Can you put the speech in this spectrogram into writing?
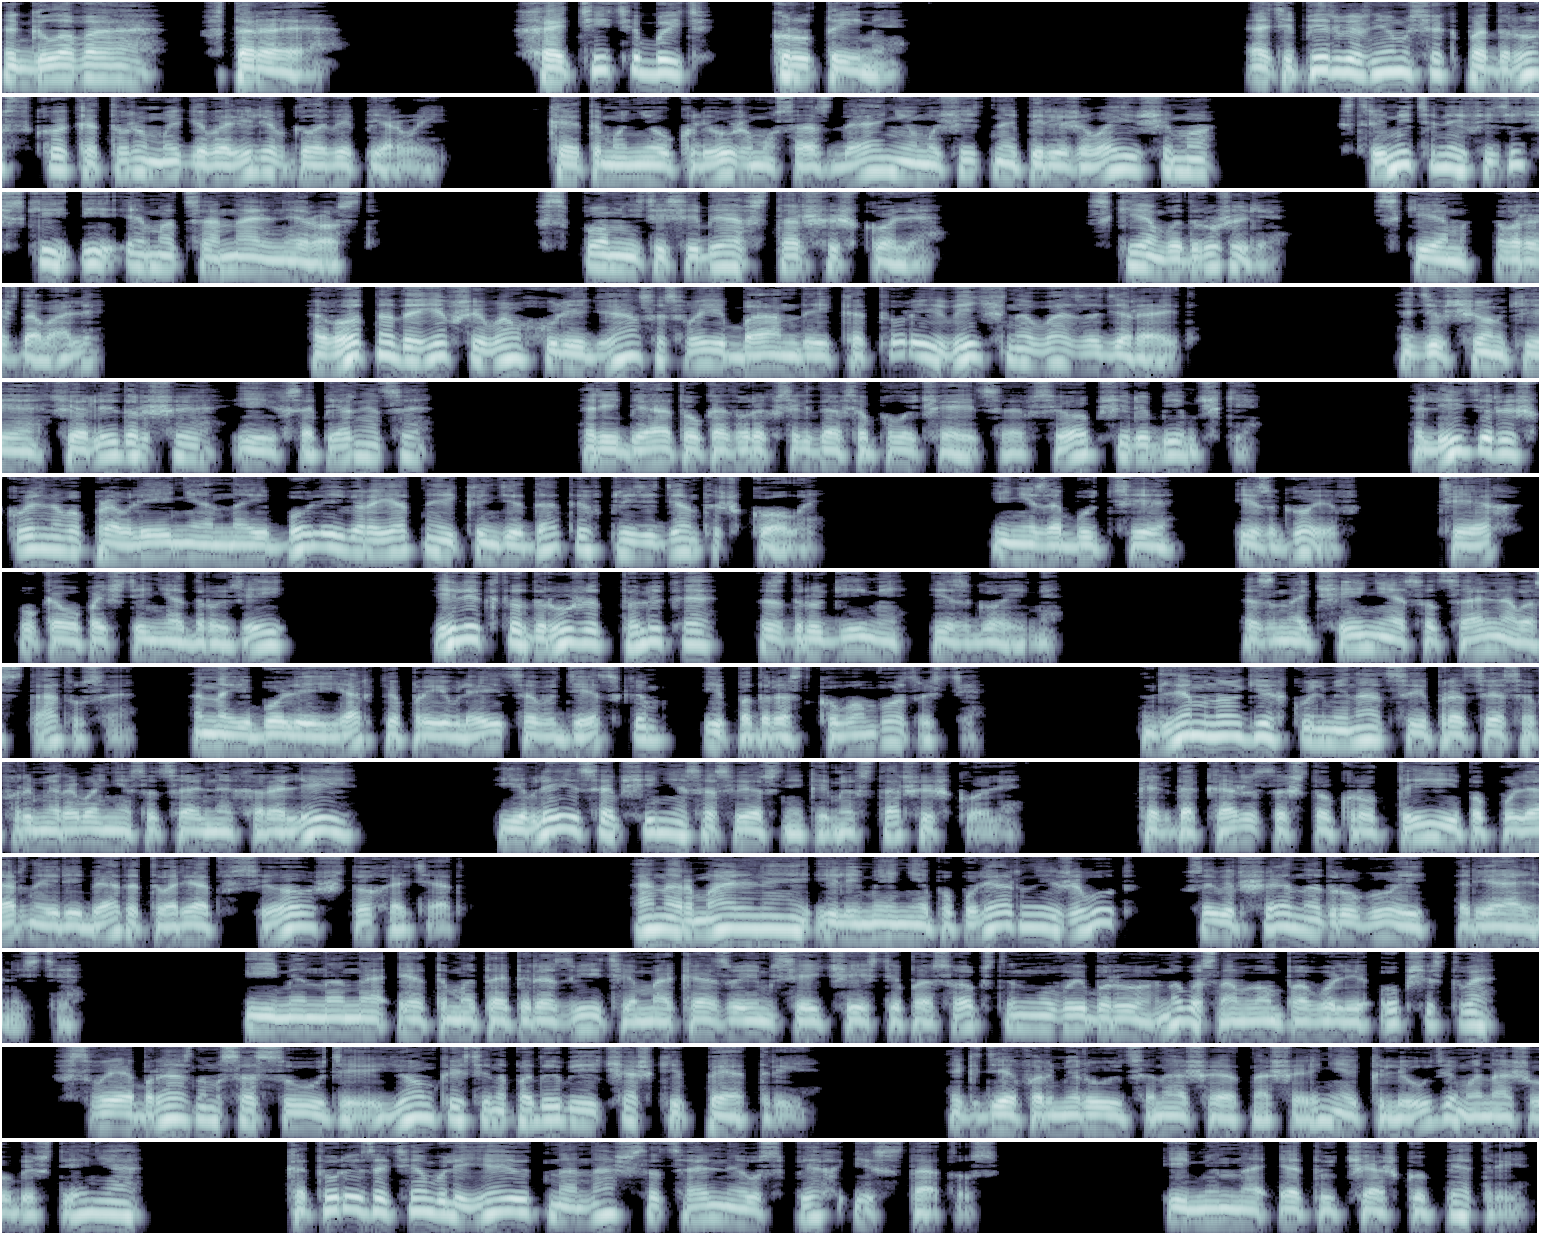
Глава вторая. Хотите быть крутыми? А теперь вернемся к подростку, о котором мы говорили в главе первой. К этому неуклюжему созданию, мучительно переживающему стремительный физический и эмоциональный рост. Вспомните себя в старшей школе. С кем вы дружили? С кем враждовали? Вот надоевший вам хулиган со своей бандой, который вечно вас задирает девчонки-черлидерши и их соперницы, ребята, у которых всегда все получается, всеобщие любимчики, лидеры школьного правления, наиболее вероятные кандидаты в президенты школы. И не забудьте изгоев, тех, у кого почти нет друзей, или кто дружит только с другими изгоями. Значение социального статуса наиболее ярко проявляется в детском и подростковом возрасте. Для многих кульминацией процесса формирования социальных ролей является общение со сверстниками в старшей школе, когда кажется, что крутые и популярные ребята творят все, что хотят. А нормальные или менее популярные живут в совершенно другой реальности. Именно на этом этапе развития мы оказываемся чести по собственному выбору, но в основном по воле общества, в своеобразном сосуде, емкости наподобие чашки Петри, где формируются наши отношения к людям и наши убеждения, которые затем влияют на наш социальный успех и статус. Именно эту чашку Петри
